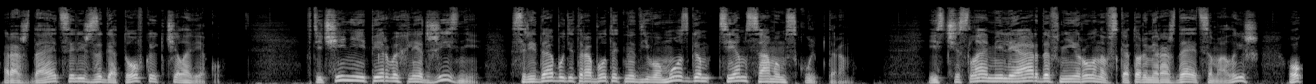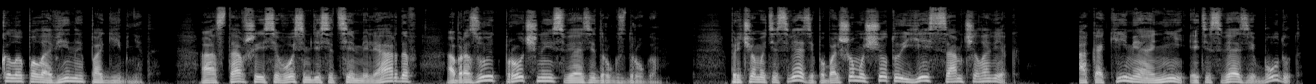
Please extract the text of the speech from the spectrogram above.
рождается лишь заготовкой к человеку. В течение первых лет жизни среда будет работать над его мозгом тем самым скульптором. Из числа миллиардов нейронов, с которыми рождается малыш, около половины погибнет, а оставшиеся 87 миллиардов образуют прочные связи друг с другом. Причем эти связи, по большому счету, есть сам человек. А какими они, эти связи, будут,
